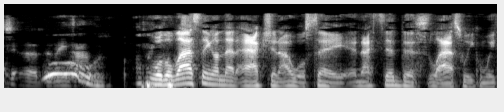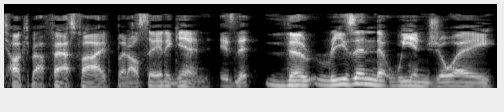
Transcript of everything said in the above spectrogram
Uh, the main. Well, the last thing on that action I will say, and I said this last week when we talked about Fast Five, but I'll say it again, is that the reason that we enjoy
